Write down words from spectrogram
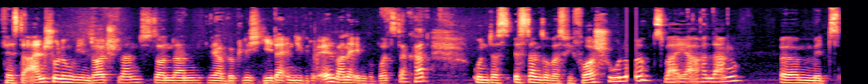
feste Einschulung wie in Deutschland, sondern ja wirklich jeder individuell, wann er eben Geburtstag hat. Und das ist dann sowas wie Vorschule, zwei Jahre lang, äh, mit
